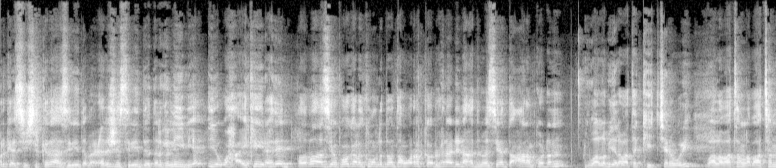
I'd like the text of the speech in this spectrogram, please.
markaasi shirkadaha saliidda ama ceelasha saliidda dalka liibiya iyo waxa ay ka yidhaahdeen qodobadaas iyo kuwo kale ku maqli doontaan wararka warbixinaha dhinaca diblomaasiyadda caalamka o dhan. Waa labayo labaatankii janawari waa labaatan labaatan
